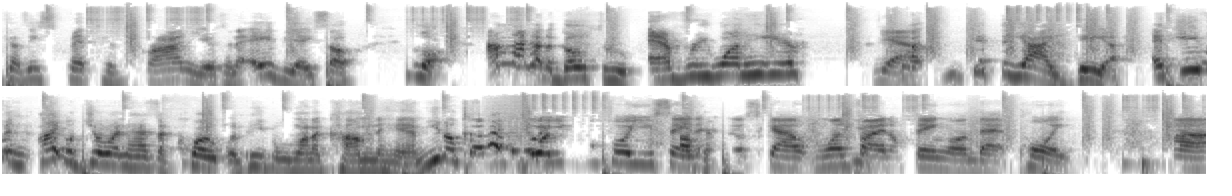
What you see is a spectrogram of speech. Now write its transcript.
because he spent his prime years in the aba so look i'm not going to go through everyone here Yeah. but you get the idea. And even Michael Jordan has a quote when people want to come to him. You know, before Jordan- you, before you say Okay. that, though, Scout, one Yeah. final thing on that point. Uh,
